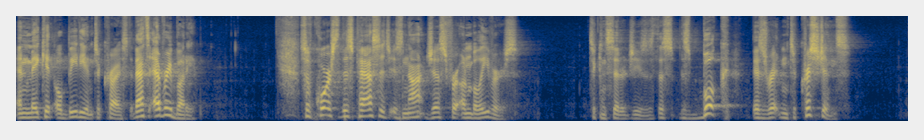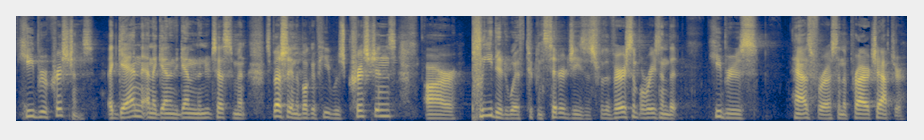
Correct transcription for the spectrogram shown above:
and make it obedient to Christ. That's everybody. So, of course, this passage is not just for unbelievers to consider Jesus. This, this book is written to Christians, Hebrew Christians. Again and again and again in the New Testament, especially in the book of Hebrews, Christians are pleaded with to consider Jesus for the very simple reason that Hebrews has for us in the prior chapter,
